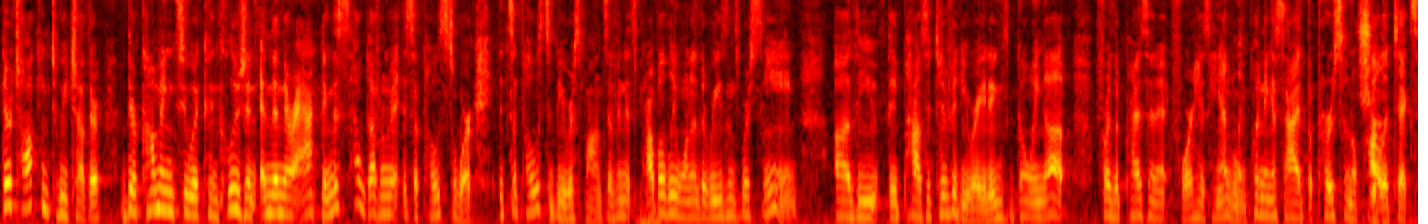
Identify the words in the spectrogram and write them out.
They're talking to each other, they're coming to a conclusion, and then they're acting. This is how government is supposed to work. It's supposed to be responsive, and it's probably one of the reasons we're seeing uh, the, the positivity ratings going up for the president for his handling, putting aside the personal Sure. politics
